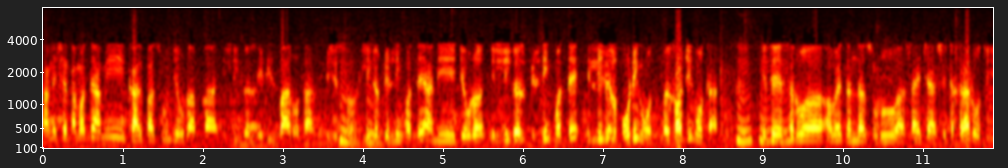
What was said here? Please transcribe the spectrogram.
ठाणे शहरामध्ये आम्ही कालपासून जेवढं आपला इलिगल लेडीज बार होता विशेष करून इलिगल बिल्डिंगमध्ये आणि जेवढं इलिगल बिल्डिंगमध्ये इलिगल होर्डिंग होत लॉजिंग होता तिथे सर्व अवैध धंदा सुरू असायच्या अशी तक्रार होती.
